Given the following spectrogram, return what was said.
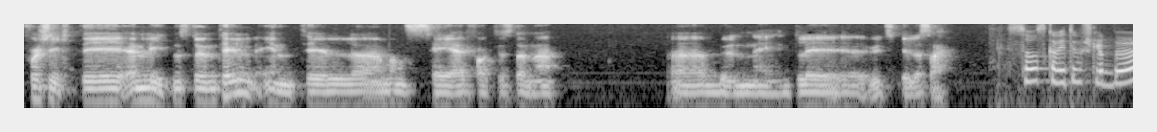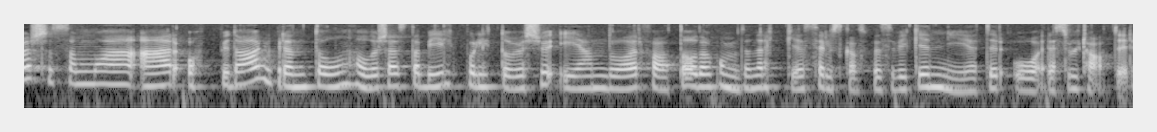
forsiktig en liten stund til inntil man ser faktisk denne bunnen egentlig utspille seg. Så skal vi til Oslo Børs, som er opp i dag. Brentollen holder seg stabilt på litt over 21 dollar fatet, og det har kommet en rekke selskapsspesifikke nyheter og resultater.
